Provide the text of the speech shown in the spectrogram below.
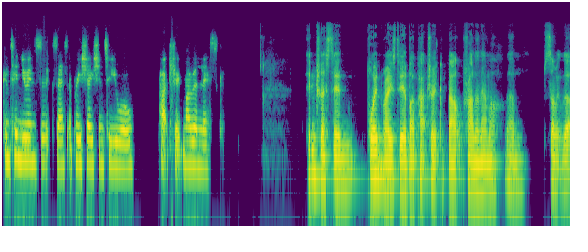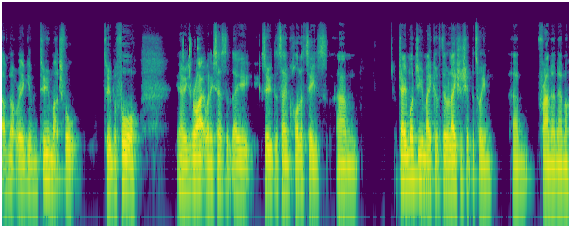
Continuing success, appreciation to you all. Patrick Moen Lisk. Interesting point raised here by Patrick about Fran and Emma. Um, something that I've not really given too much thought to before. You know, he's right when he says that they exude the same qualities. Um, Jane, what do you make of the relationship between um, Fran and Emma?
